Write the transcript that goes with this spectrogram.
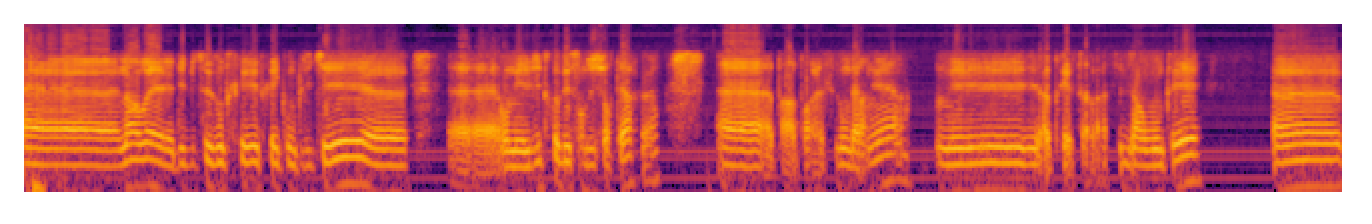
Euh, non ouais, début de saison très très compliqué. Euh, on est vite redescendu sur terre quoi, par rapport à la saison dernière. Mais après ça va, c'est bien remonté. Euh,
